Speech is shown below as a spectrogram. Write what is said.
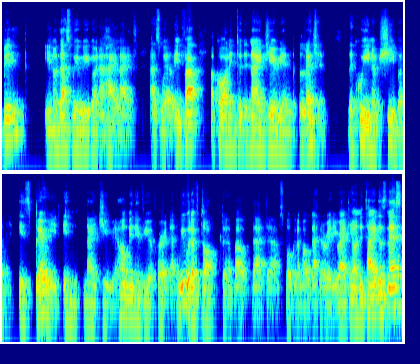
been, you know, that's where we're going to highlight as well. In fact, according to the Nigerian legend, the Queen of Sheba is buried in Nigeria. How many of you have heard that? We would have talked about that, uh, spoken about that already, right here on the Tiger's Nest.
